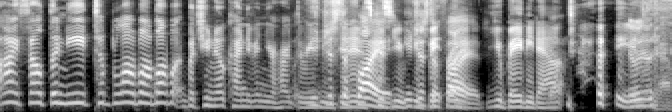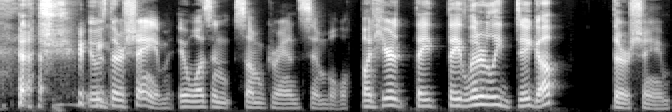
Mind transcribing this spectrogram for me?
I felt the need to blah blah blah blah, but you know, kind of in your heart, the You reason justify you did it is it. because you, You ba- justify right, it. You babied out. It You was. know? it was their shame. It wasn't some grand symbol. But here, they they literally dig up their shame.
